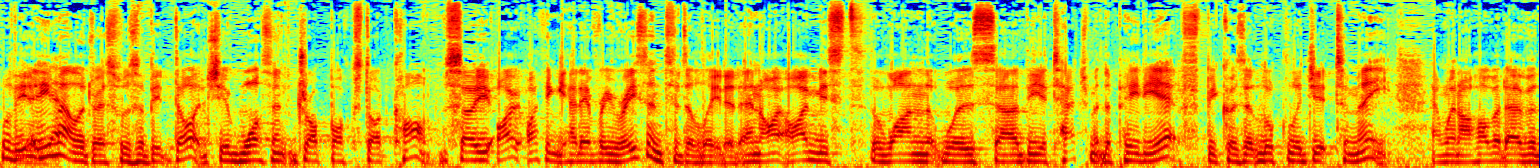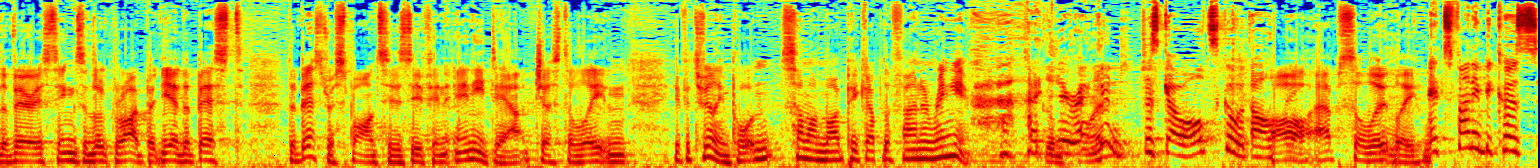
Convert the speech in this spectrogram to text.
Well, the email address was a bit dodgy. It wasn't Dropbox.com. So I, I think you had every reason to delete it. And I, I missed the one that was uh, the attachment, the PDF, because it looked legit to me. And when I hovered over the various things, it looked right. But yeah, the best, the best response is if in any doubt, just delete. And if it's really important, someone might pick up the phone and ring you. you reckon? Just go old school with the whole Oh, thing. absolutely. It's funny because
